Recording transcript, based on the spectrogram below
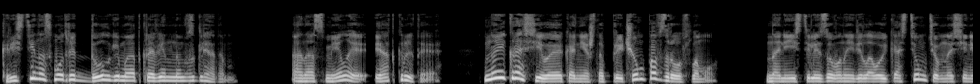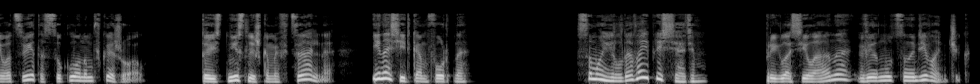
Кристина смотрит долгим и откровенным взглядом. Она смелая и открытая. Ну и красивая, конечно, причем по-взрослому. На ней стилизованный деловой костюм темно-синего цвета с уклоном в кэжуал. То есть не слишком официально и носить комфортно. «Самуил, давай присядем», — пригласила она вернуться на диванчик.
